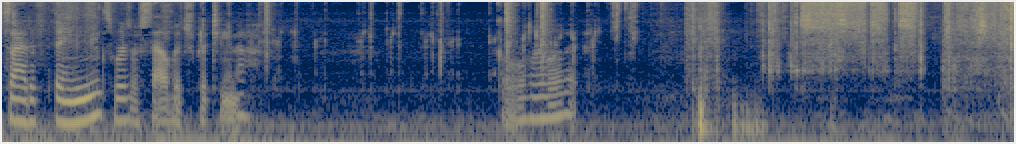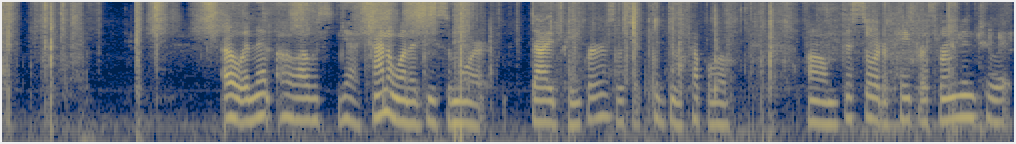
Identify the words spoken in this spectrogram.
side of things. Where's our salvage patina? Go over a little bit. Oh, and then, oh, I was, yeah, I kind of want to do some more dyed papers, which I could do a couple of um, this sort of paper thrown into it.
